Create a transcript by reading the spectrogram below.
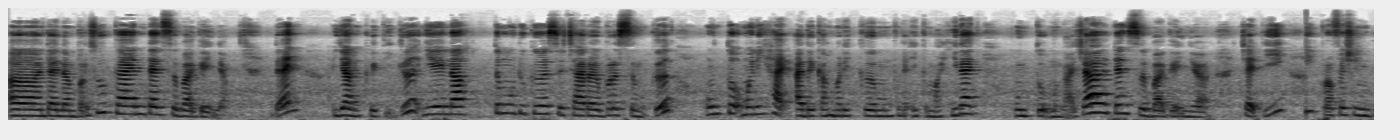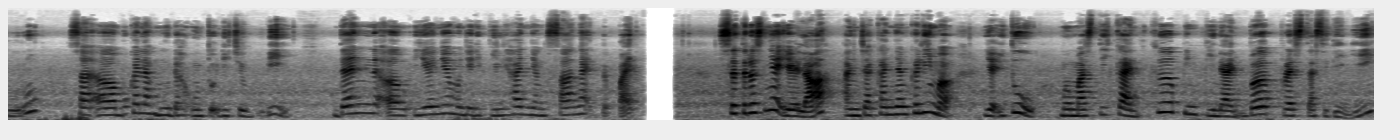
uh, dalam bersukan dan sebagainya. Dan yang ketiga ialah temu duga secara bersemuka untuk melihat adakah mereka mempunyai kemahiran untuk mengajar dan sebagainya. Jadi, profesion guru uh, bukanlah mudah untuk diceburi dan uh, ianya menjadi pilihan yang sangat tepat Seterusnya ialah anjakan yang kelima iaitu memastikan kepimpinan berprestasi tinggi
